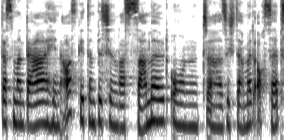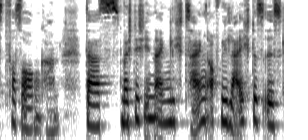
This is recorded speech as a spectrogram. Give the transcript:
dass man da hinausgeht, ein bisschen was sammelt und äh, sich damit auch selbst versorgen kann. Das möchte ich Ihnen eigentlich zeigen, auch wie leicht es ist,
